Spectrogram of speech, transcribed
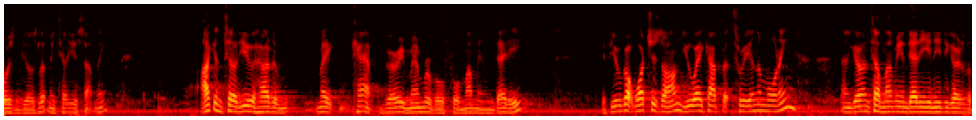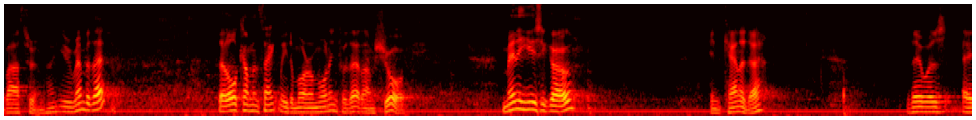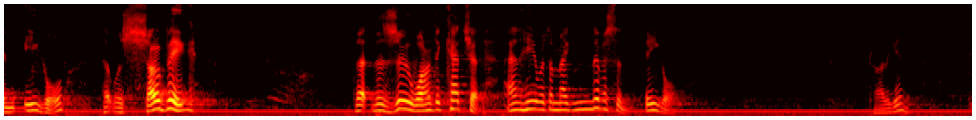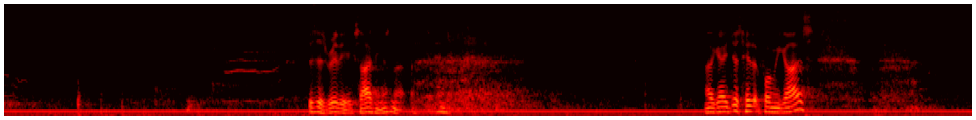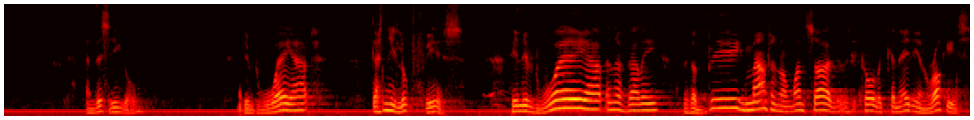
Boys and girls, let me tell you something. I can tell you how to make camp very memorable for mum and daddy. If you've got watches on, you wake up at three in the morning and go and tell mummy and daddy you need to go to the bathroom. You remember that? They'll all come and thank me tomorrow morning for that, I'm sure. Many years ago in Canada, there was an eagle that was so big that the zoo wanted to catch it. And he was a magnificent eagle. Try it again. This is really exciting, isn't it? okay, just hit it for me, guys. And this eagle lived way out. Doesn't he look fierce? He lived way out in a valley with a big mountain on one side. It was called the Canadian Rockies.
